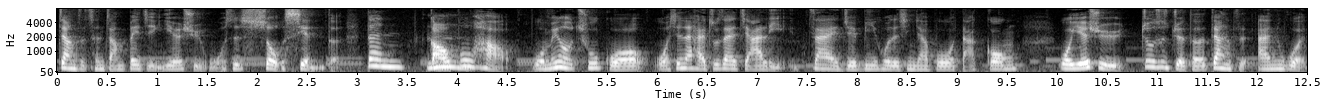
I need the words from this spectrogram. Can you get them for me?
这样子成长背景，也许我是受限的，但搞不好我没有出国，我现在还住在家里，在 JB 或者新加坡打工，我也许就是觉得这样子安稳，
